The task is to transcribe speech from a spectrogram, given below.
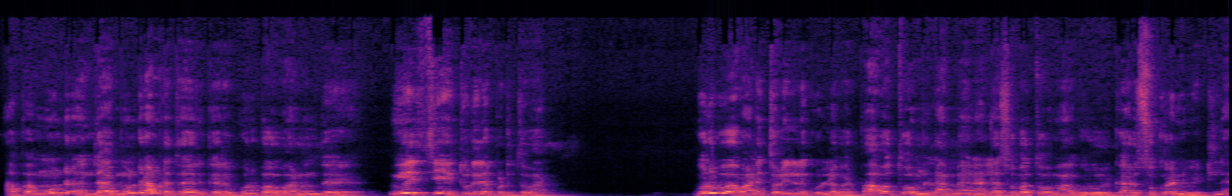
அப்போ மூன்று இந்த மூன்றாம் இடத்துல இருக்கிற குரு பகவான் வந்து முயற்சியை துரிதப்படுத்துவார். குரு பகவானை தொழிலுக்கு உள்ளவர். பாவத்துவம் இல்லாமல் நல்ல சுபத்துவமாக குரு இருக்கார் சுக்கிரன் வீட்டில்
